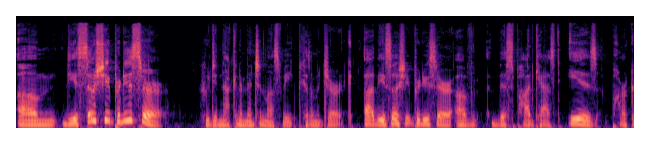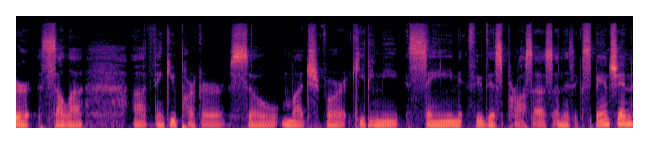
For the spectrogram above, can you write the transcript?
Um, the associate producer, who did not get to mention last week because I'm a jerk. Uh, the associate producer of this podcast is Parker Sela. Uh, thank you, Parker, so much for keeping me sane through this process and this expansion.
